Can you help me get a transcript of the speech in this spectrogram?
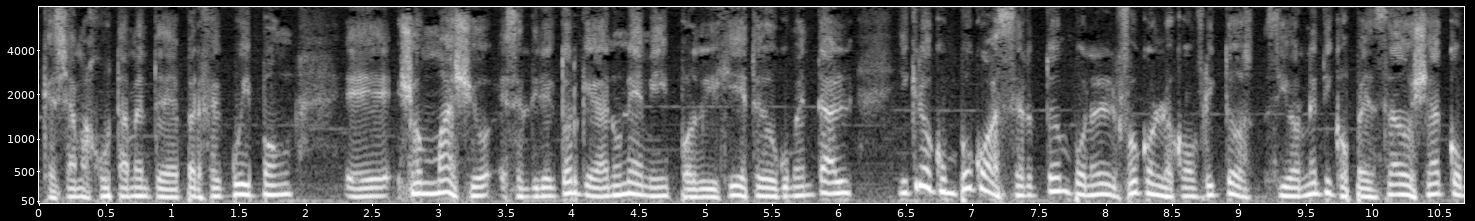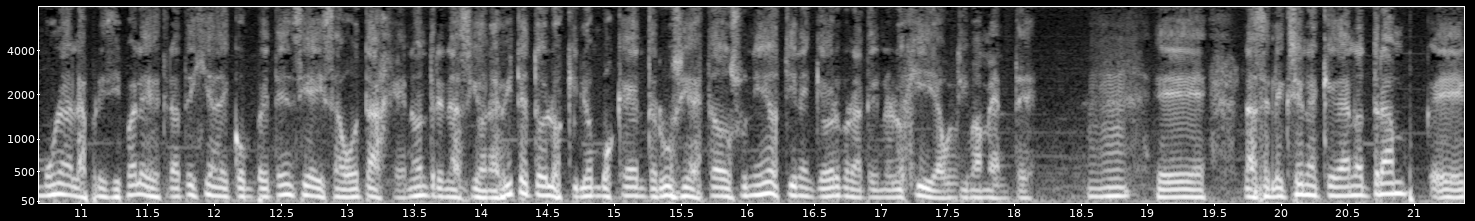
que se llama justamente The Perfect Weapon. Eh, John Mayo es el director que ganó un Emmy por dirigir este documental y creo que un poco acertó en poner el foco en los conflictos cibernéticos pensados ya como una de las principales estrategias de competencia y sabotaje, no entre naciones. ¿Viste? Todos los quilombos que hay entre Rusia y Estados Unidos tienen que ver con la tecnología últimamente. Eh, las elecciones que ganó Trump, eh,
